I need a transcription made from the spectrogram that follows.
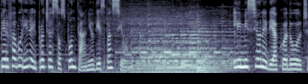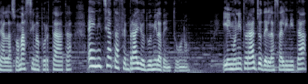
per favorire il processo spontaneo di espansione. L'immissione di acqua dolce alla sua massima portata è iniziata a febbraio 2021. Il monitoraggio della salinità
